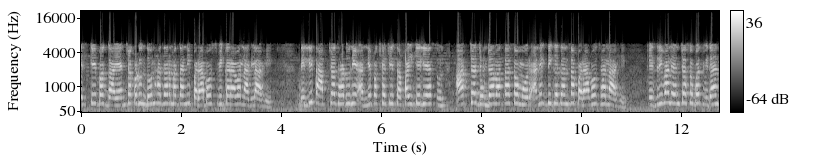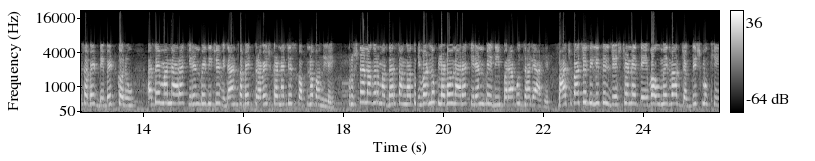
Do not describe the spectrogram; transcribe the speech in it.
एस के बग्गा यांच्याकडून दोन हजार मतांनी पराभव स्वीकारावा लागला आहे. दिल्लीत आपच्या झाडूने अन्य पक्षाची सफाई केली असून आपच्या झंझावातासमोर अनेक दिग्गजांचा पराभव झाला आहे. केजरीवाल यांच्यासोबत विधानसभेत डिबेट करू असे म्हणणाऱ्या किरण बेदीचे विधानसभेत प्रवेश करण्याचे स्वप्न भंगले. कृष्णनगर मतदारसंघातून निवडणूक लढवणाऱ्या किरण बेदी पराभूत झाल्या आहेत. भाजपाचे दिल्लीतील ज्येष्ठ नेते व उमेदवार जगदीश मुखी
